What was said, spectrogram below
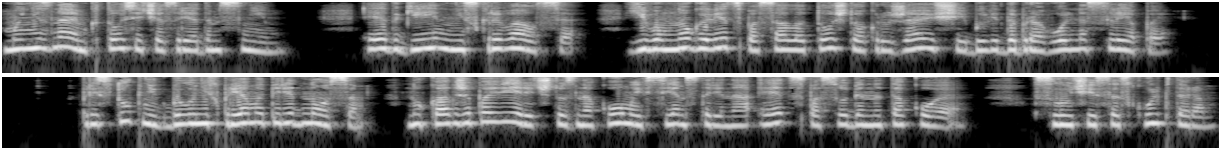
«Мы не знаем, кто сейчас рядом с ним. Эд Гейн не скрывался. Его много лет спасало то, что окружающие были добровольно слепы. Преступник был у них прямо перед носом. Но как же поверить, что знакомый всем старина Эд способен на такое? В случае со скульптором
